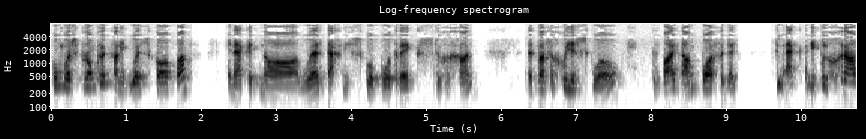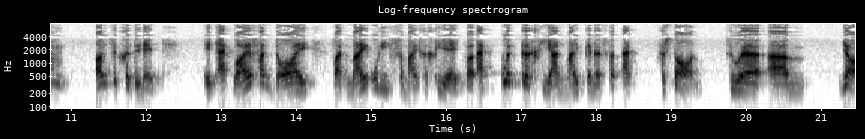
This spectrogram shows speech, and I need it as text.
kom oorspronklik van die Oos-Kaap af en ek het na Hoër Tegniese Skool Potrex toe gegaan. Dit was 'n goeie skool. Ek is baie dankbaar vir dit toe ek in die program aansoek gedoen het, het ek baie van daai wat my onnie vir my gegee het, wat ek ook teruggee aan my kinders wat ek verstaan. So ehm um, ja,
